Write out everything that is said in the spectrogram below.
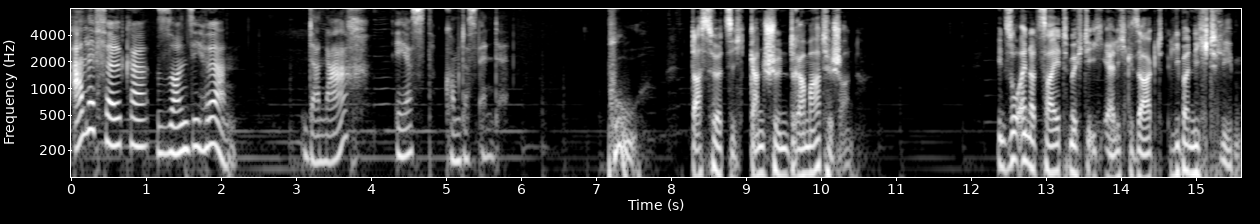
Alle Völker sollen sie hören. Danach erst kommt das Ende. Puh, das hört sich ganz schön dramatisch an. In so einer Zeit möchte ich ehrlich gesagt lieber nicht leben.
